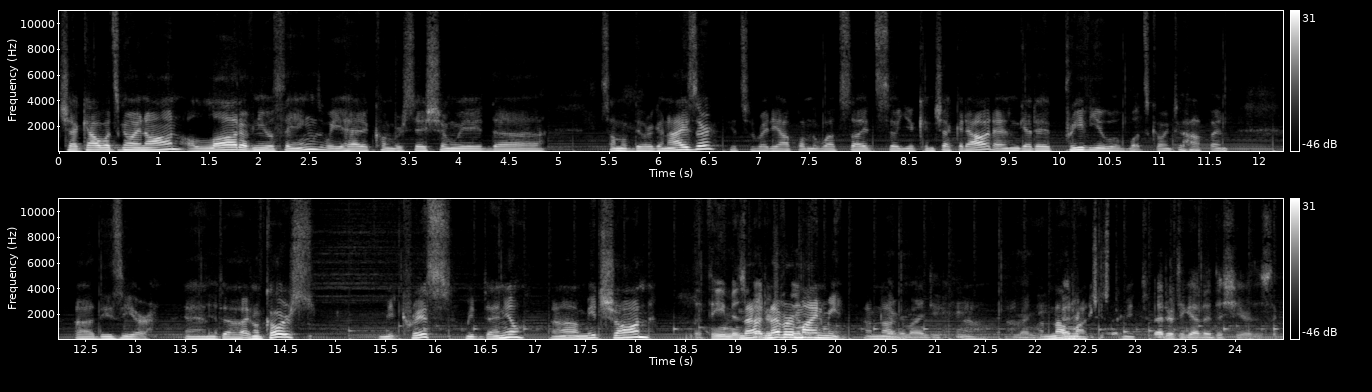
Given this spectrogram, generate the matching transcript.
check out what's going on. A lot of new things. We had a conversation with uh, some of the organizer. It's already up on the website, so you can check it out and get a preview of what's going to happen uh, this year. And uh, and of course, meet Chris, meet Daniel, uh, meet Sean. The theme is ne- never together. mind me. I'm not. Never mind you. No, no I'm not better much together, to. Better together this year is the,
